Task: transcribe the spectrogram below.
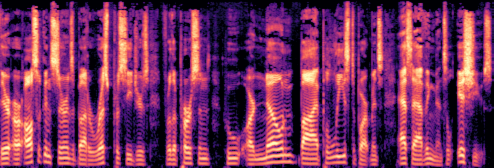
There are also concerns about arrest procedures for the persons who are known by police departments as having mental issues.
